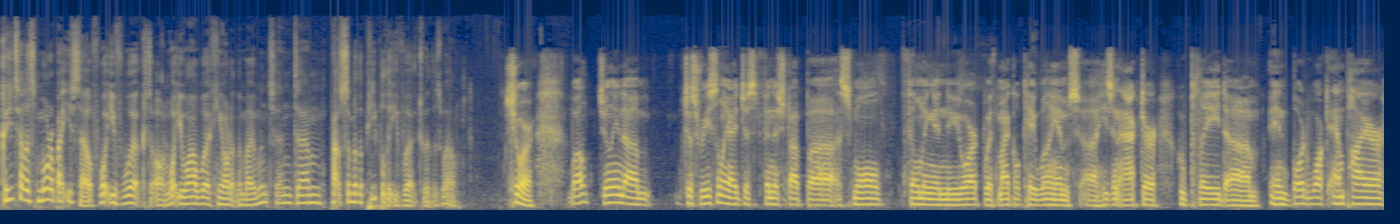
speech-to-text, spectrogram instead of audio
could you tell us more about yourself, what you've worked on, what you are working on at the moment, and um, perhaps some of the people that you've worked with as well? Sure. Well, Julian, um, just recently I just finished up uh, a small filming in New York with Michael K. Williams. Uh, he's an actor who played um, in Boardwalk Empire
